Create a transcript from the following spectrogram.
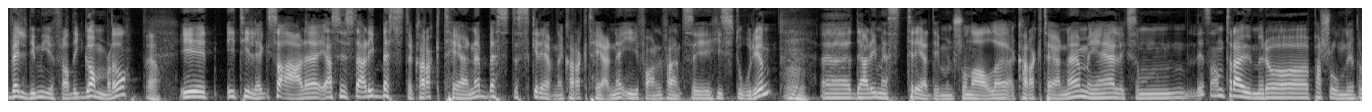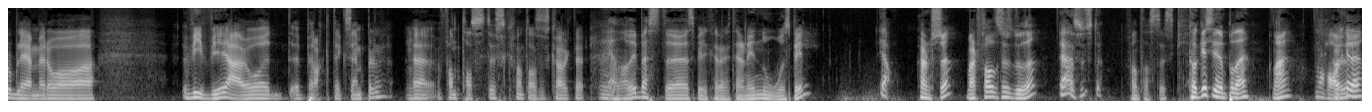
veldig mye fra de gamle. da Ja. I, I tillegg så er det Jeg syns det er de beste karakterene Beste skrevne karakterene i Final Fantasy-historien. Eh, det er de mest tredimensjonale karakterene med liksom litt sånn traumer og personlige problemer. og Vivi er jo et prakteksempel. Eh, fantastisk, fantastisk karakter. En av de beste spillkarakterene i noe spill? Ja, Kanskje? I hvert fall syns du det? Ja, jeg syns det. Fantastisk. Kan ikke si noe på det. Nei, Man har ikke jo det.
